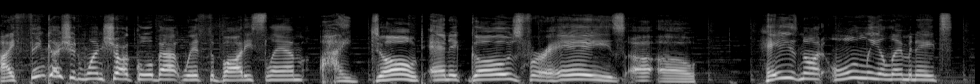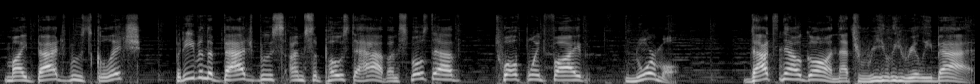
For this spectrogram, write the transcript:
I think I should one-shot Golbat with the Body Slam. I don't, and it goes for Haze. Uh-oh. Haze not only eliminates my Badge Boost glitch, but even the Badge boosts I'm supposed to have. I'm supposed to have 12.5 normal. That's now gone. That's really, really bad.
